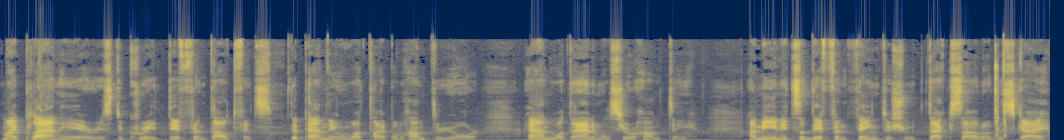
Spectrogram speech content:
My plan here is to create different outfits depending on what type of hunter you are and what animals you're hunting. I mean, it's a different thing to shoot ducks out of the sky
